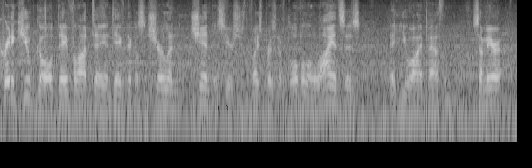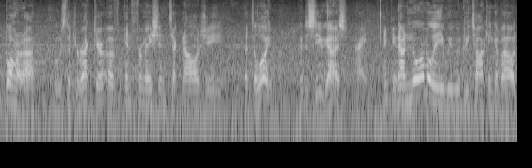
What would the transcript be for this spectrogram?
creating Cube Gold. Dave Vellante and Dave Nicholson. Sherlyn Chin is here. She's the Vice President of Global Alliances at UiPath. Samir Bohra, who's the Director of Information Technology at Deloitte. Good to see you guys. Great. Thank you. Now normally we would be talking about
